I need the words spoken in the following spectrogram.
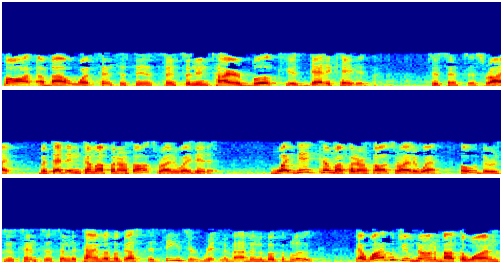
thought about what census is since an entire book is dedicated to census, right? But that didn't come up in our thoughts right away, did it? What did come up in our thoughts right away? Oh, there was a census in the time of Augustus Caesar, written about in the book of Luke. Now, why would you have known about the one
